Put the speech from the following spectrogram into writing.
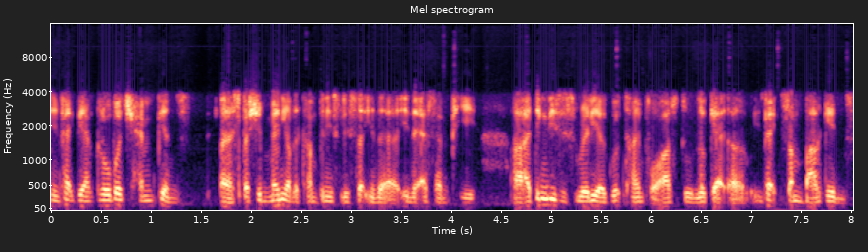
In fact, they are global champions uh, especially many of the companies listed in the in the S&P. Uh, I think this is really a good time for us to look at, uh, in fact, some bargains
